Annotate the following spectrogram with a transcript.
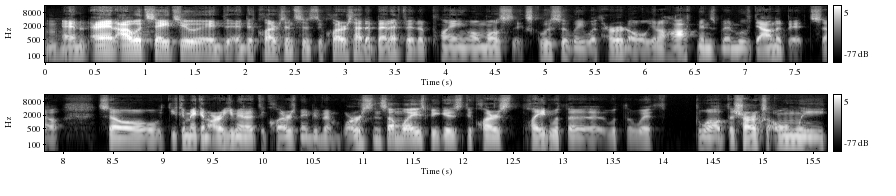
Mm-hmm. And and I would say too, in in Duclair's instance, Duclair's had a benefit of playing almost exclusively with Hertl. You know, Hoffman's been moved down a bit, so so you can make an argument that Duclair's maybe been worse in some ways because Duclair's played with the with the with well the Sharks' only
